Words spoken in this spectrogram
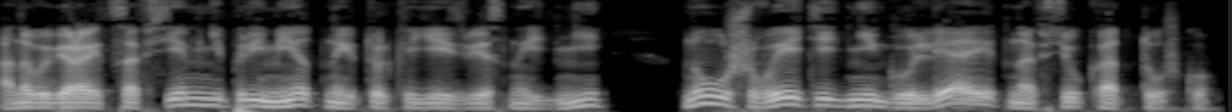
Она выбирает совсем неприметные, только ей известные дни, но уж в эти дни гуляет на всю катушку.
